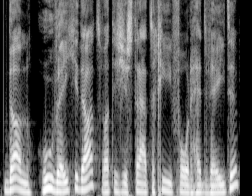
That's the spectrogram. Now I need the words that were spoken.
Dan, hoe weet je dat? Wat is je strategie voor het weten?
